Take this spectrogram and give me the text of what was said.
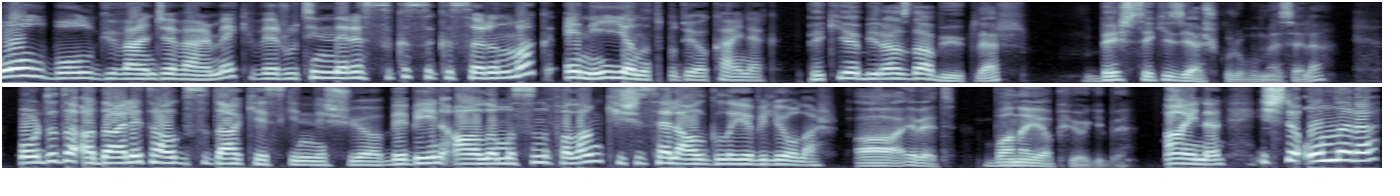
bol bol güvence vermek ve rutinlere sıkı sıkı sarılmak en iyi yanıt bu diyor kaynak. Peki ya biraz daha büyükler? 5-8 yaş grubu mesela. Orada da adalet algısı daha keskinleşiyor. Bebeğin ağlamasını falan kişisel algılayabiliyorlar. Aa evet, bana yapıyor gibi. Aynen. İşte onlara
